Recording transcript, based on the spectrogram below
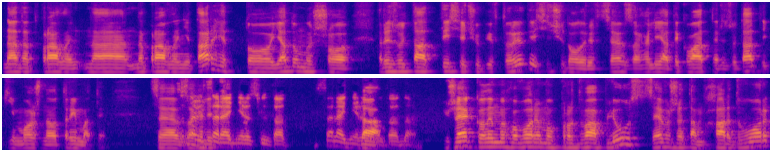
на направлені, на направлені таргет, то я думаю, що результат тисячу півтори тисячі доларів це взагалі адекватний результат, який можна отримати. Це Це взагалі середній результат. Середній Да. результат, да. вже коли ми говоримо про 2+, це вже там work,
